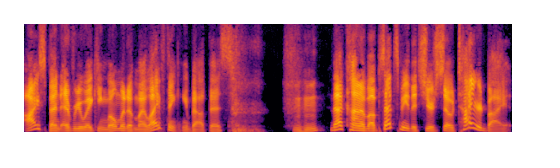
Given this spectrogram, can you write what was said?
I spend every waking moment of my life thinking about this." hmm that kind of upsets me that you're so tired by it.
